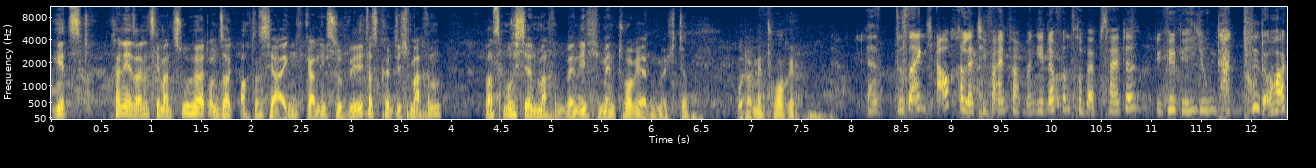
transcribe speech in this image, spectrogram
Jetzt kann ja sein, dass jemand zuhört und sagt, ach, das ist ja eigentlich gar nicht so wild, das könnte ich machen. Was muss ich denn machen, wenn ich Mentor werden möchte? Oder Mentorin? Das ist eigentlich auch relativ einfach. Man geht auf unsere Webseite www.jugendtag.org.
